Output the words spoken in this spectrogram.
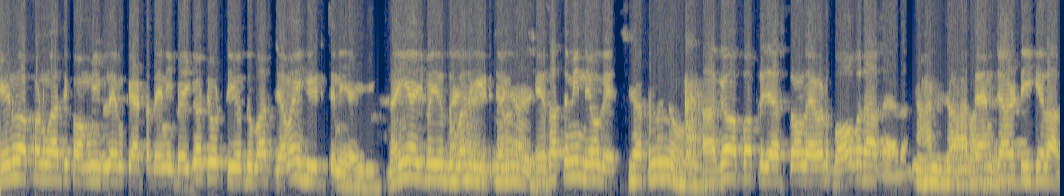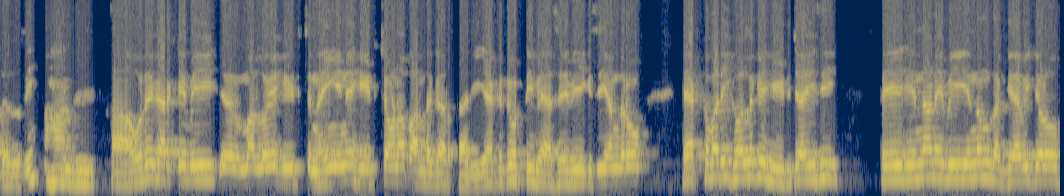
ਇਹਨੂੰ ਆਪਾਂ ਨੂੰ ਅੱਜ ਕੌਮੀ ਫਲੇਮ ਕਿੱਟ ਦੇਣੀ ਪਈ ਕਿਉਂ ਝੋਟੀ ਉਦੋਂ ਬਾਅਦ ਜਮਾਂ ਹੀ ਹੀਟ 'ਚ ਨਹੀਂ ਆਈ ਜੀ ਨਹੀਂ ਆਈ ਬਈ ਉਦੋਂ ਬਾਅਦ ਹੀਟ 'ਚ ਨਹੀਂ ਆਈ। 6-7 ਮਹੀਨੇ ਹੋ ਗਏ। 7 ਮਹੀਨੇ ਹੋ ਗਏ। ਆ ਕਿਉਂ ਆਪਾਂ ਪ੍ਰੋਜੈਸਟਰੋਨ ਲੈਵਲ ਬਹੁਤ ਵਧਾਤਾ ਇਹਦਾ। ਹਾਂਜੀ ਤਿੰਨ ਚਾਰ ਟੀਕੇ ਲਾ ਦੇ ਤੁਸੀਂ। ਹਾਂਜੀ। ਹਾਂ ਉਹਦੇ ਕਰਕੇ ਵੀ ਮੰਨ ਲਓ ਇਹ ਹੀਟ 'ਚ ਨਹੀਂ ਇਹਨੇ ਹੀਟ 'ਚ ਆਉਣਾ ਬੰਦ ਕਰਤਾ ਜੀ। ਇੱਕ ਝੋਟੀ ਵੈਸੇ ਵੀਕ ਸੀ ਅੰਦਰੋਂ ਇੱਕ ਵਾਰੀ ਖੁੱਲ ਕੇ ਹੀਟ 'ਚ ਆਈ ਸੀ। ਤੇ ਇਹਨਾਂ ਨੇ ਵੀ ਇਹਨਾਂ ਨੂੰ ਲੱਗਿਆ ਵੀ ਚਲੋ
